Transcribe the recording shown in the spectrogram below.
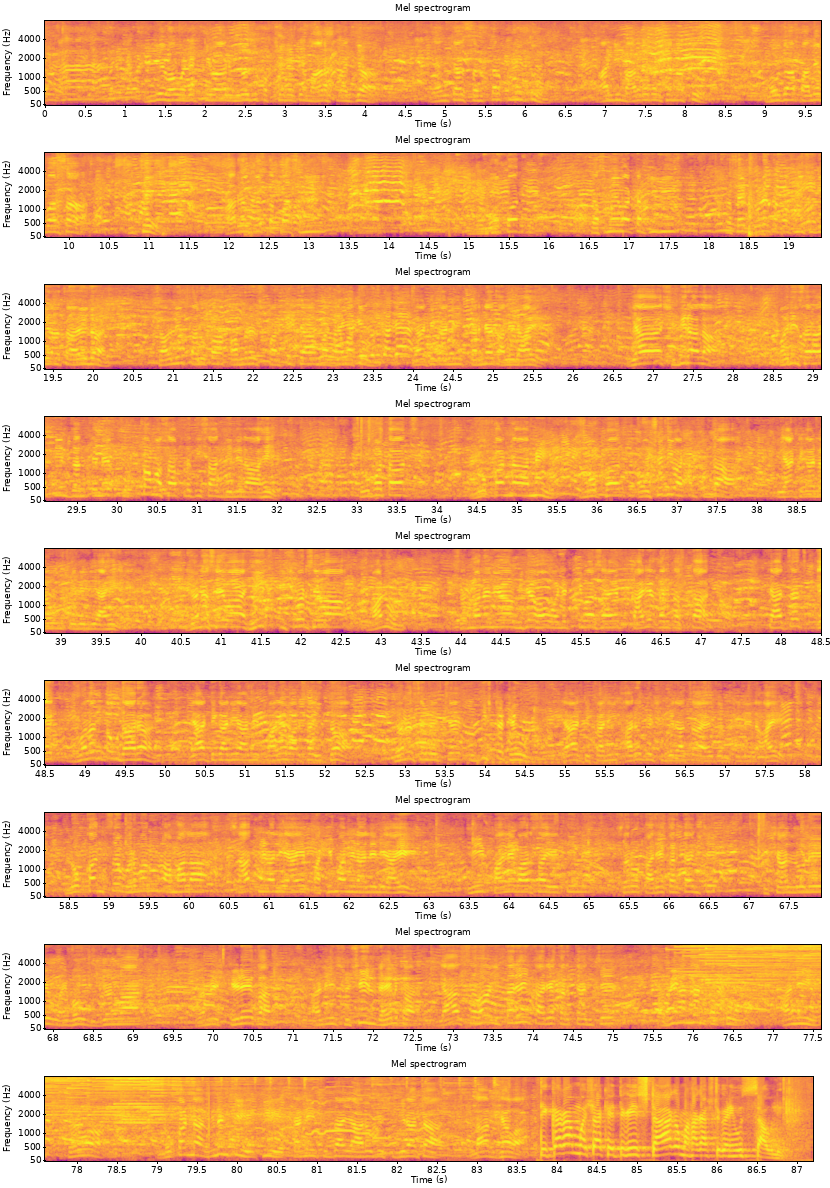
विजयभाऊ वडेट्टीवार विरोधी पक्षनेते महाराष्ट्र राज्य यांच्या संकल्पनेतून आणि मार्गदर्शनातून मौजा पालेबारसा इथे आरोग्य तपासणी मोफत चष्मे वाटप शिबिर तसेच डोळे तपासणी शिबिराचं आयोजन सावली तालुका काँग्रेस पार्टीच्या माध्यमातून या ठिकाणी करण्यात आलेलं आहे. या शिबिराला परिसरातील जनतेने उत्तम असा प्रतिसाद दिलेला आहे. सोबतच लोकांना आम्ही मोफत औषधी वाटपसुद्धा या ठिकाणाहून केलेली आहे. जनसेवा हीच ईश्वर सेवा मानून सन्माननीय विजयभाऊ वडेट्टीवार साहेब कार्य करीत असतात त्याचंच एक ज्वलंत उदाहरण या ठिकाणी आम्ही पालेवारसा इथं जनसेवेचे उद्दिष्ट ठेवून या ठिकाणी आरोग्य शिबिराचं आयोजन केलेलं आहे. लोकांचं भरभरून आम्हाला साथ मिळाली आहे पाठिंबा मिळालेली आहे. मी पालेवारसा येथील सर्व कार्यकर्त्यांचे विशाल लोले वैभव गुज्जनवार रमेश खेडेकर आणि सुशील दहेलकर यासह इतरही कार्यकर्त्यांचे अभिनंदन करतो आणि सर्व लोकांना विनंती की त्यांनी सुद्धा या आरोग्य शिबिराचा लाभ घ्यावा. Tikaram Mashakhetri star Maharashtra news Savli.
